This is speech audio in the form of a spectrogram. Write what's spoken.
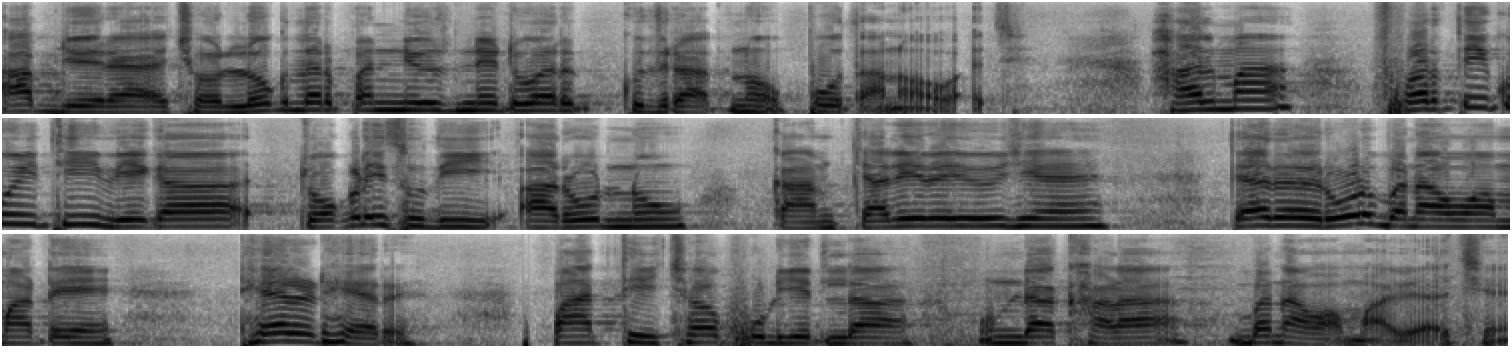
આપ જોઈ રહ્યા છો લોકદર્પણ ન્યૂઝ નેટવર્ક, ગુજરાતનો પોતાનો અવાજ. હાલમાં ફરતી કોઈથી વેગા ચોકડી સુધી આ રોડનું કામ ચાલી રહ્યું છે. ત્યારે રોડ બનાવવા માટે ઠેર ઠેર પાંચથી છ ફૂટ જેટલા ઊંડા ખાડા બનાવવામાં આવ્યા છે.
